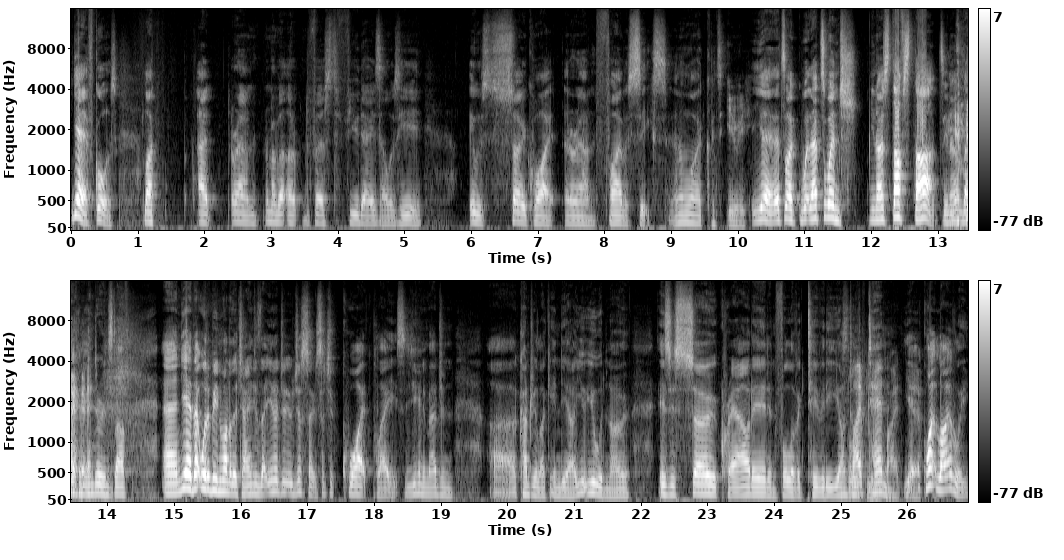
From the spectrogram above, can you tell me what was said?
Yeah, of course. Like at around, remember uh, the first few days I was here, it was so quiet at around five or six, and I'm like, It's eerie. yeah, that's like that's when sh- you know stuff starts, you know, back in India and stuff, and yeah, that would have been one of the changes that you know it was just so, such a quiet place. You can imagine uh, a country like India, you you would know, is just so crowded and full of activity until lively at ten. night, yeah, yeah. quite lively.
